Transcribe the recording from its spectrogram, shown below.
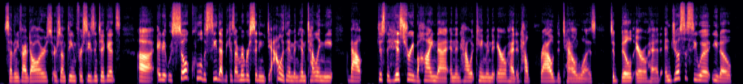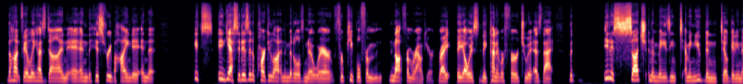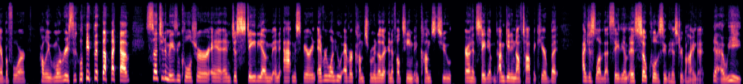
seventy five dollars or something for season tickets. Uh, and it was so cool to see that because I remember sitting down with him and him telling me about just the history behind that and then how it came into Arrowhead and how proud the town was to build Arrowhead and just to see what, you know, the Hunt family has done and, and the history behind it and the it's yes, it is in a parking lot in the middle of nowhere for people from not from around here, right? They always they kind of refer to it as that. But it is such an amazing t- I mean, you've been tailgating there before probably more recently than I have. Such an amazing culture and, and, just stadium and atmosphere, and everyone who ever comes from another NFL team and comes to Arrowhead Stadium. I'm getting off topic here, but I just love that stadium. It's so cool to see the history behind it. Yeah, we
